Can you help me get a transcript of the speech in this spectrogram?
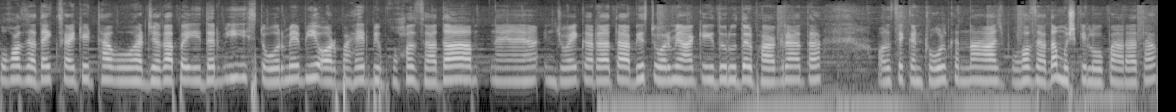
बहुत ज़्यादा एक्साइटेड था, वो हर जगह पर इधर भी स्टोर में भी और बाहर भी बहुत ज़्यादा इंजॉय कर रहा था। अभी स्टोर में आके इधर उधर भाग रहा था और उसे कंट्रोल करना आज बहुत ज़्यादा मुश्किल हो पा रहा था।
